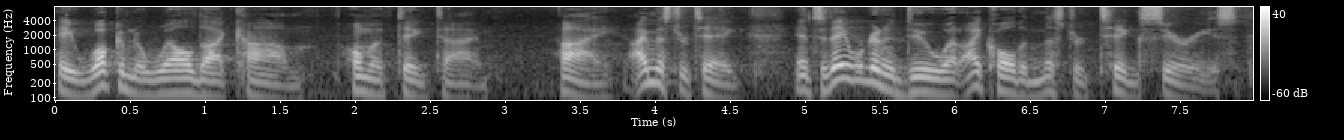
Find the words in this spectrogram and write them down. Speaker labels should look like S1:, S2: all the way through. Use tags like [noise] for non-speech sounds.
S1: Hey, welcome to Weld.com, home of TIG time. Hi, I'm Mr. TIG, and today we're going to do what I call the Mr. TIG series.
